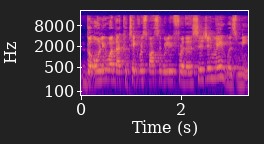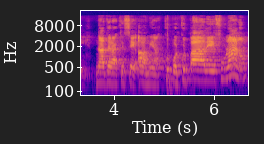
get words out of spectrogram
the only one that could take responsibility for the decision made was me. Not that I could say, ah, mira, cu- por culpa de fulano,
